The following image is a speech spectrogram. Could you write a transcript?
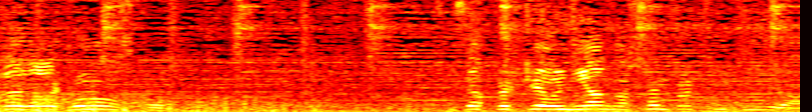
Allora la conosco. Chissà perché ogni anno è sempre più dura.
